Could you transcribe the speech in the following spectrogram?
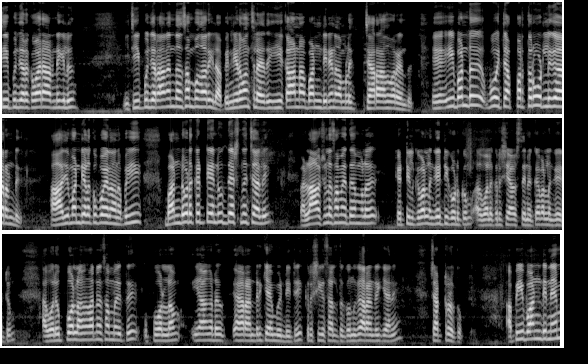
ചീപ്പുഞ്ചിറൊക്കെ വരാറുണ്ടെങ്കിൽ ഈ ചീപ്പും ചെറാനും എന്താ സംഭവം അറിയില്ല. പിന്നീട് മനസ്സിലായത് ഈ കാണുന്ന ബണ്ടിനാണ് നമ്മൾ ചെറ എന്ന് പറയുന്നത്. ഈ ബണ്ട് പോയിട്ട് അപ്പുറത്തെ റോഡിൽ കയറുന്നുണ്ട് ആദ്യം വണ്ടികളൊക്കെ പോയതാണ്. അപ്പോൾ ഈ ബണ്ട് ഇവിടെ കെട്ടിയതിന്റെ ഉദ്ദേശം എന്ന് വെച്ചാൽ വെള്ളം ആവശ്യമുള്ള സമയത്ത് നമ്മൾ കെട്ടിൽക്ക് വെള്ളം കയറ്റി കൊടുക്കും. അതുപോലെ കൃഷി ആവശ്യത്തിനൊക്കെ വെള്ളം കയറ്റും. അതുപോലെ ഉപ്പുവെള്ളം വരുന്ന സമയത്ത് ഉപ്പുവെള്ളം ഈ അങ്ങോട്ട് കയറാണ്ടിരിക്കാൻ വേണ്ടിയിട്ട് കൃഷി സ്ഥലത്തേക്ക് ഒന്ന് കയറാണ്ടിരിക്കാൻ ഷട്ടർ വെക്കും. അപ്പോൾ ഈ വണ്ടിനെയും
